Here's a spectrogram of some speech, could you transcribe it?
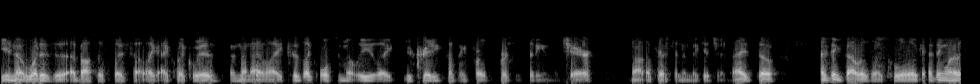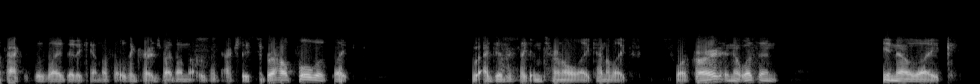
you know, what is it about this place that like I click with and then I like because like ultimately like you're creating something for the person sitting in the chair, not the person in the kitchen, right? So I think that was like cool. Like I think one of the practices I did at Canlis that was encouraged by them that was like actually super helpful was like I did this like internal like kind of like scorecard, and it wasn't, you know, like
